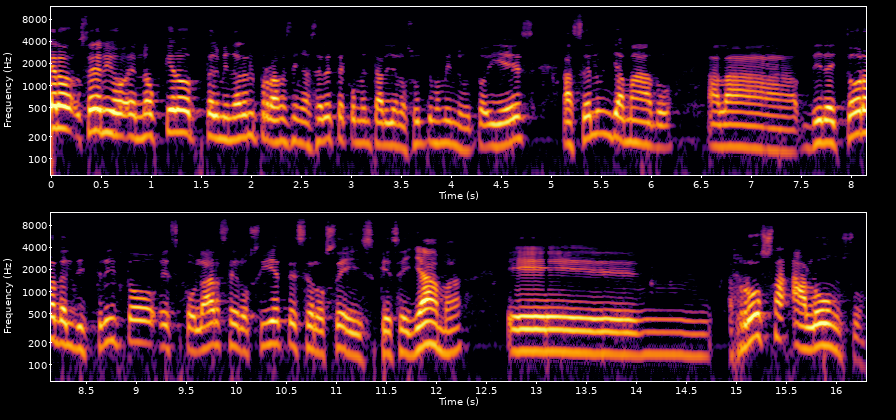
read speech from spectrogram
Pero, serio, eh, no quiero terminar el programa sin hacer este comentario en los últimos minutos y es hacerle un llamado a la directora del Distrito Escolar 0706 que se llama eh, Rosa Alonso.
